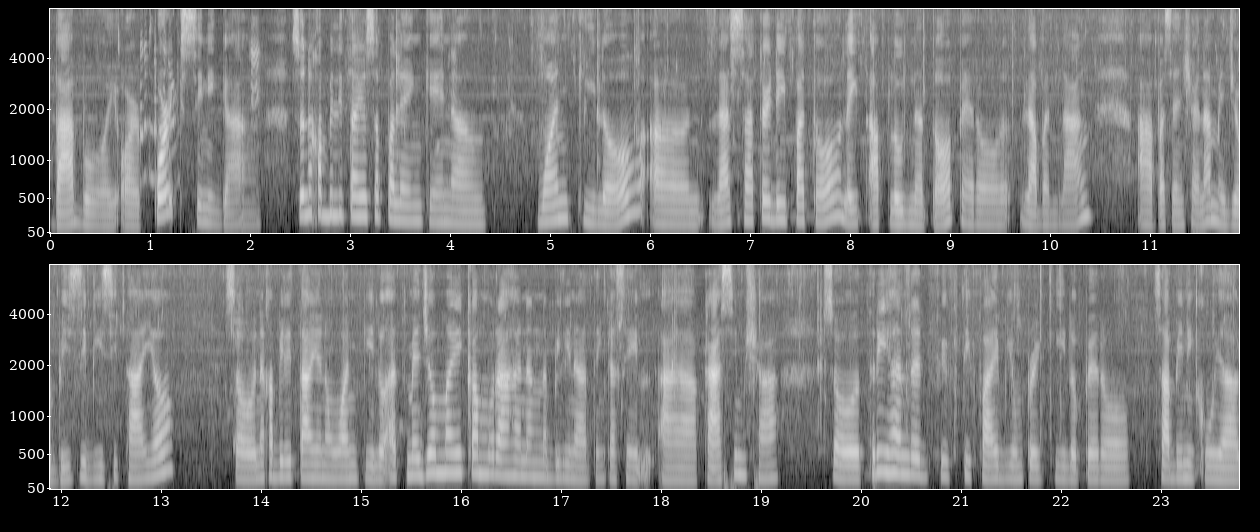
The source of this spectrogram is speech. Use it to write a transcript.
baboy or pork sinigang. So nakabili tayo sa palengke ng 1 kilo. Ah, last Saturday pa to, late upload na to, pero laban lang. Ah, pasensya na, medyo busy-busy tayo. So, nakabili tayo ng 1 kilo at medyo may kamurahan ang nabili natin kasi ah, kasim siya. So, 355 yung per kilo pero sabi ni kuya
